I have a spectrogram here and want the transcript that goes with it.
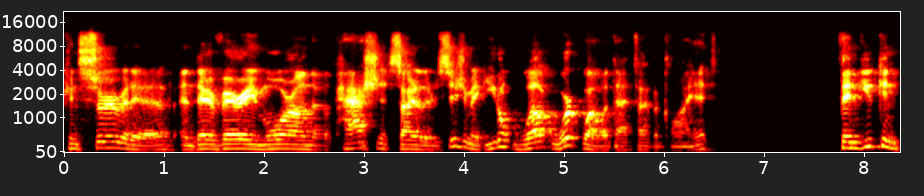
conservative and they're very more on the passionate side of their decision making, you don't well, work well with that type of client then you can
